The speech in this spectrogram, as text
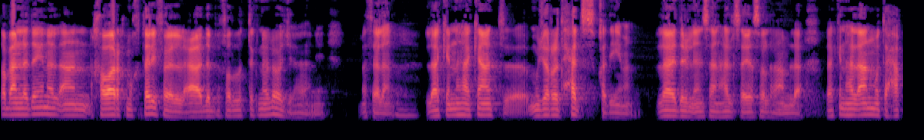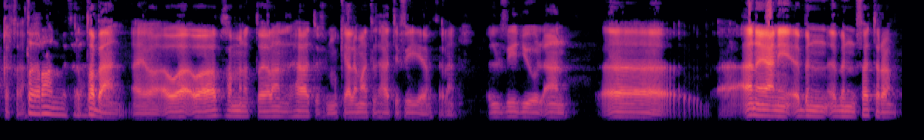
طبعا لدينا الآن خوارق مختلفة للعادة بفضل التكنولوجيا يعني مثلا لكنها كانت مجرد حدس قديما. لا يدري الإنسان هل سيصلها أم لا لكنها الآن متحققة. الطيران مثلا. طبعا أيوه. وأضخم من الطيران الهاتف المكالمات الهاتفية مثلا الفيديو الآن. آه، أنا يعني ابن ابن فترة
